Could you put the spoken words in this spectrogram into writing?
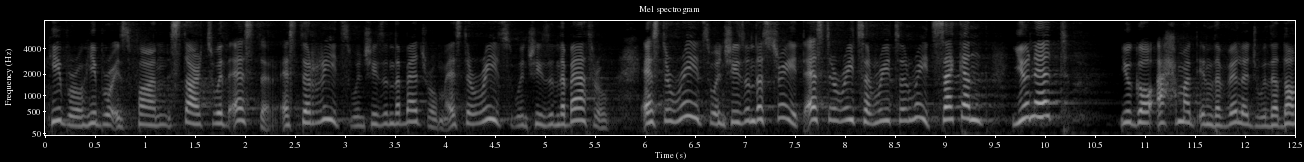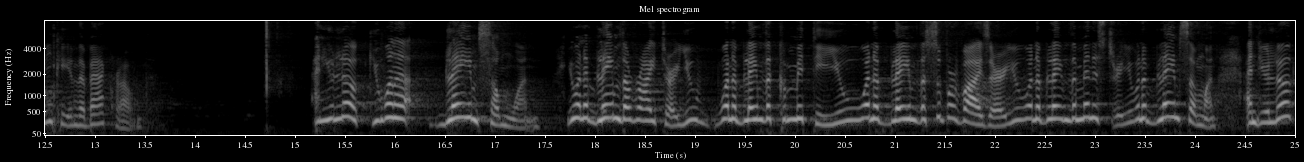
Hebrew, Hebrew is fun, starts with Esther. Esther reads when she's in the bedroom. Esther reads when she's in the bathroom. Esther reads when she's in the street. Esther reads and reads and reads. Second unit, you go Ahmad in the village with a donkey in the background. And you look, you want to blame someone. You want to blame the writer. You want to blame the committee. You want to blame the supervisor. You want to blame the ministry. You want to blame someone. And you look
